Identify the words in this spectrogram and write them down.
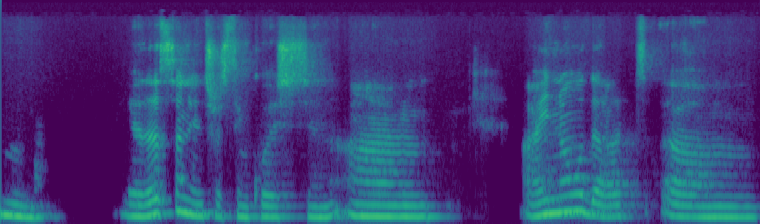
Hmm. Yeah, that's an interesting question. Um, I know that um,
